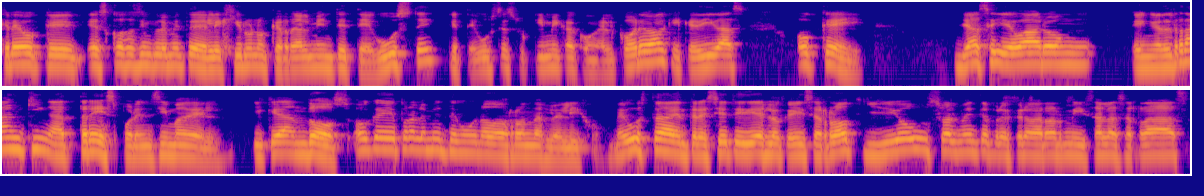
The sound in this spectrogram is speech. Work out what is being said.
Creo que es cosa simplemente de elegir uno que realmente te guste, que te guste su química con el coreback y que digas, ok, ya se llevaron en el ranking a tres por encima de él y quedan dos. Ok, probablemente en una o dos rondas lo elijo. Me gusta entre 7 y 10 lo que dice Rod. Yo usualmente prefiero agarrar mis alas cerradas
